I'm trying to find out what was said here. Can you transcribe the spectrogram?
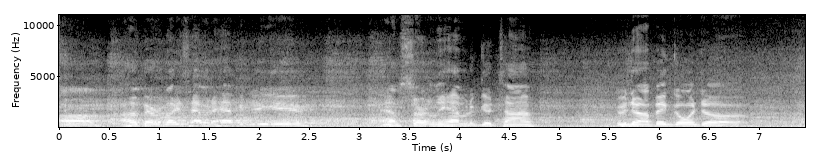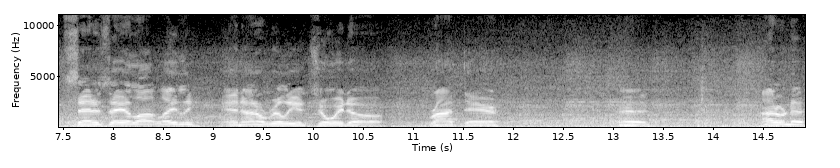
um, I hope everybody's having a happy new year. And I'm certainly having a good time. Even though I've been going to San Jose a lot lately, and I don't really enjoy the ride there. And I don't know.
